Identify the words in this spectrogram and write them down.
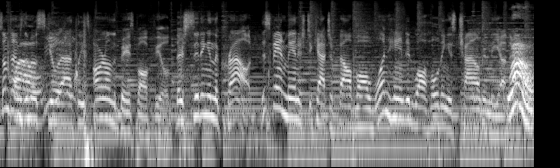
Sometimes the most skilled athletes aren't on the baseball field. They're sitting in the crowd. This fan managed to catch a foul ball one-handed while holding his child in the other. Wow.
